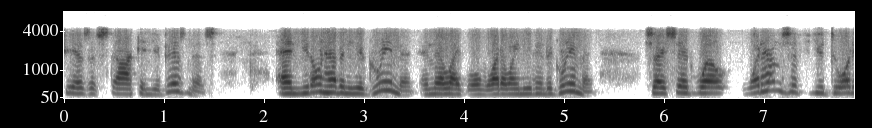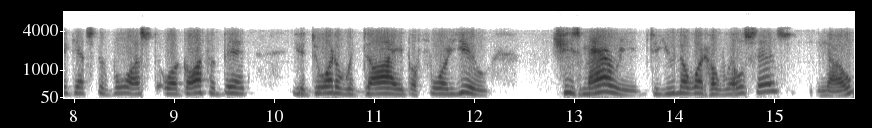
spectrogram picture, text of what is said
shares of stock in your business and you don't have any agreement. And they're like, well, why do I need an agreement? So I said, well, what happens if your daughter gets divorced or, God forbid, your daughter would die before you? She's married. Do you know what her will says? No.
